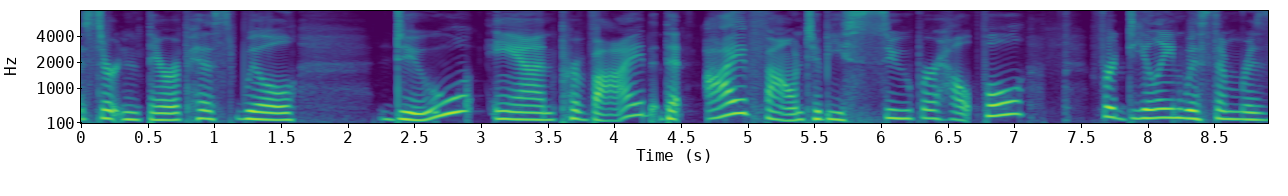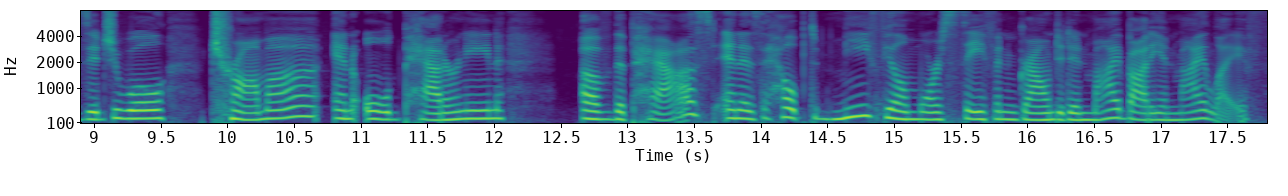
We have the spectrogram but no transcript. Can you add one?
certain therapists will do and provide that I've found to be super helpful for dealing with some residual trauma and old patterning of the past and has helped me feel more safe and grounded in my body and my life.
